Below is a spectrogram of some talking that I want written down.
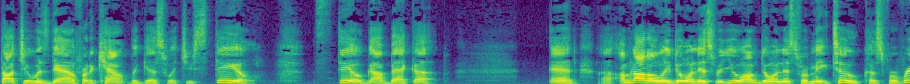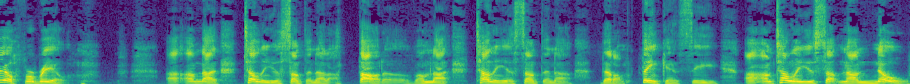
thought you was down for the count, but guess what? You still, still got back up. And uh, I'm not only doing this for you, I'm doing this for me too, because for real, for real. I'm not telling you something that I thought of. I'm not telling you something uh, that I'm thinking. See, I'm telling you something I know,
